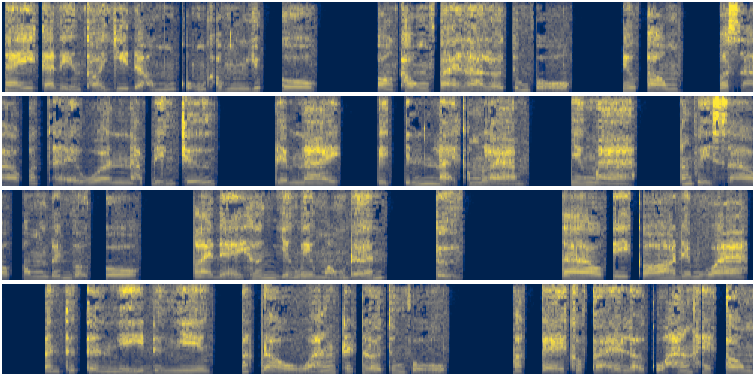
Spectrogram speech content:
Ngay cả điện thoại di động cũng không giúp cô, còn không phải là lỗi tuấn vũ, nếu không, cô sao có thể quên nạp điện chứ. Đêm nay, việc chính lại không làm, nhưng mà, hắn vì sao không đến gọi cô, lại để hướng dẫn viên mộng đến. Ừ. Sau khi có đêm qua, Bành Tư Tình nghĩ đương nhiên bắt đầu oán trách lôi tướng vũ, mặc kệ có phải lỗi của hắn hay không,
